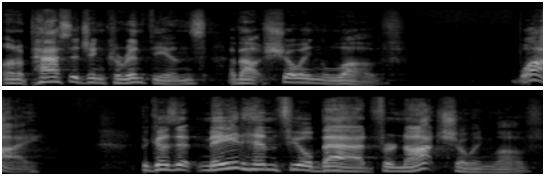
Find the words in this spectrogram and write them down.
on a passage in Corinthians about showing love. Why? Because it made him feel bad for not showing love.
